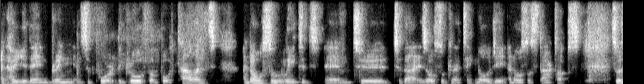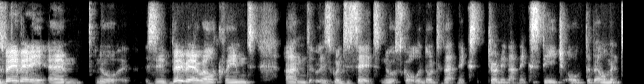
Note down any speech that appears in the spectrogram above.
and how you then bring and support the growth of both talent and also related um, to to that is also kind of technology and also startups. So it's very very um, you know it's very very well acclaimed and is going to set you know, Scotland onto that next journey, that next stage of development.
